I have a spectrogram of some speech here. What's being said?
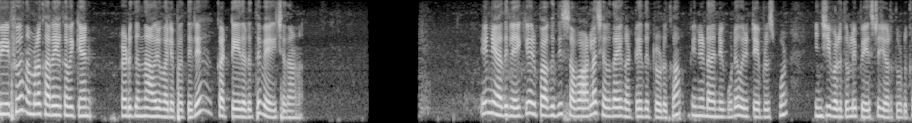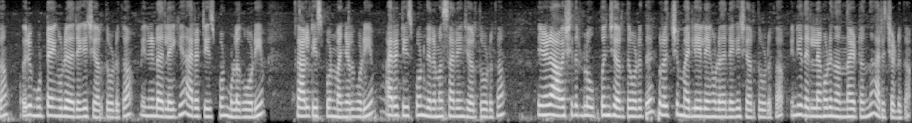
ബീഫ് നമ്മൾ കറിയൊക്കെ വയ്ക്കാൻ എടുക്കുന്ന ആ ഒരു വലിപ്പത്തിൽ കട്ട് ചെയ്തെടുത്ത് വേവിച്ചതാണ്. ഇനി അതിലേക്ക് ഒരു പകുതി സവാള ചെറുതായി കട്ട് ചെയ്തിട്ട് കൊടുക്കാം. പിന്നീട് അതിന്റെ കൂടെ ഒരു ടേബിൾ സ്പൂൺ ഇഞ്ചി വെളുത്തുള്ളി പേസ്റ്റ് ചേർത്ത് കൊടുക്കാം. ഒരു മുട്ടയും കൂടി അതിലേക്ക് ചേർത്ത് കൊടുക്കാം. പിന്നീട് അതിലേക്ക് അര ടീസ്പൂൺ മുളക് പൊടിയും കാൽ ടീസ്പൂൺ മഞ്ഞൾപ്പൊടിയും അര ടീസ്പൂൺ ഗരം മസാലയും ചേർത്ത് കൊടുക്കാം. പിന്നീട് ആവശ്യത്തിനുള്ള ഉപ്പും ചേർത്ത് കൊടുത്ത് കുറച്ച് മല്ലിയിലയും കൂടി അതിലേക്ക് ചേർത്ത് കൊടുക്കാം. ഇനി ഇതെല്ലാം കൂടി നന്നായിട്ടൊന്ന് അരച്ചെടുക്കാം.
